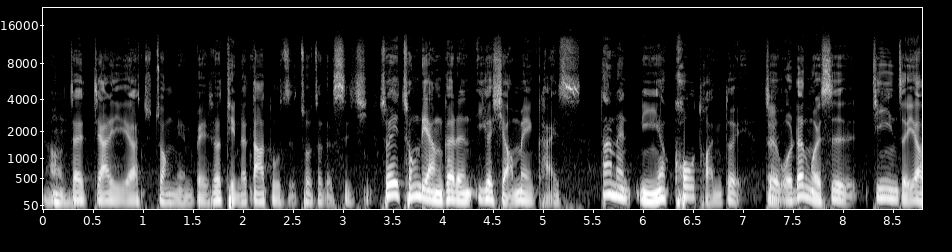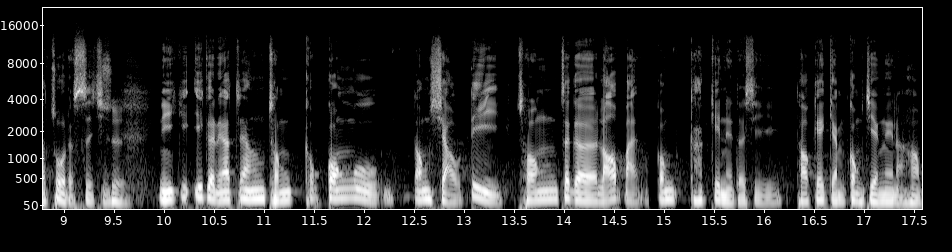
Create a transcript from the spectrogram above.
然后在家里要装棉被，所以挺着大肚子做这个事情。所以从两个人，一个小妹开始。当然，你要抠团队，这我认为是经营者要做的事情。是，你一个人要这样从公公务、从小弟、从这个老板，公他给你的是头给给共建的了哈。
